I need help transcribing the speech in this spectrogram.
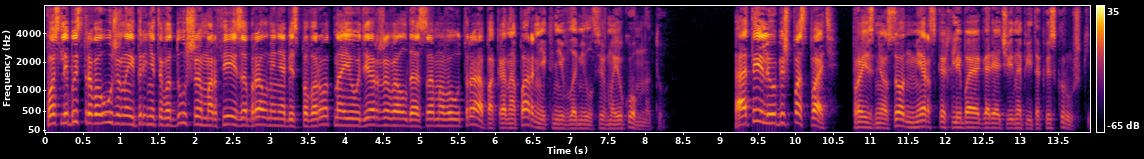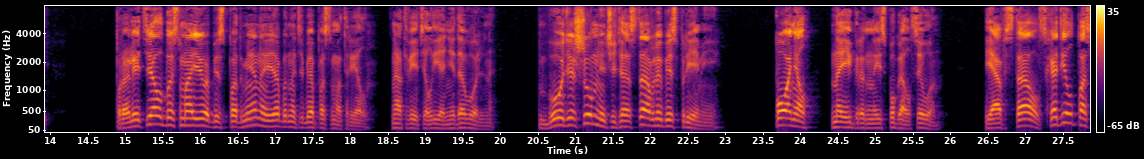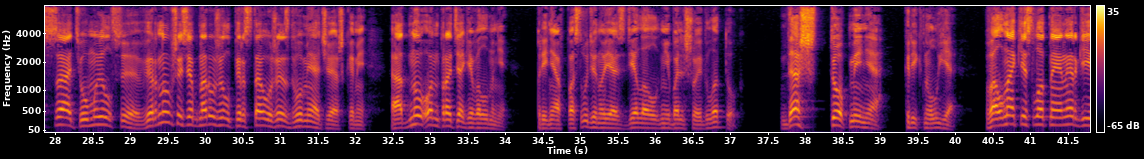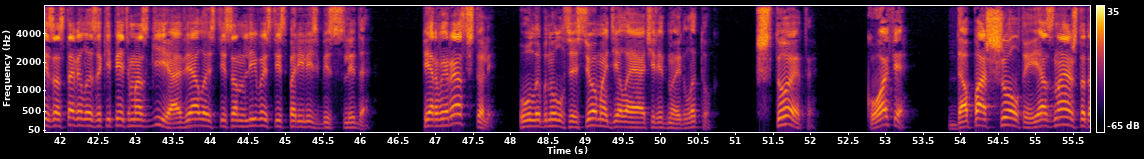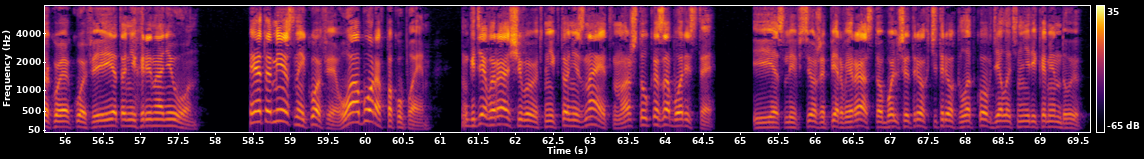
После быстрого ужина и принятого душа Морфей забрал меня бесповоротно и удерживал до самого утра, пока напарник не вломился в мою комнату. «А ты любишь поспать!» произнес он, мерзко хлебая горячий напиток из кружки. «Пролетел бы с мое без подмены, я бы на тебя посмотрел», — ответил я недовольно. «Будешь умничать, оставлю без премии». «Понял», — наигранно испугался он. Я встал, сходил поссать, умылся, вернувшись, обнаружил перста уже с двумя чашками. Одну он протягивал мне. Приняв посудину, я сделал небольшой глоток. «Да чтоб меня!» — крикнул я. Волна кислотной энергии заставила закипеть мозги, а вялость и сонливость испарились без следа. «Первый раз, что ли?» — улыбнулся Сема, делая очередной глоток. «Что это?» «Кофе?» «Да пошел ты! Я знаю, что такое кофе, и это ни хрена не он!» «Это местный кофе, у оборов покупаем. Где выращивают, никто не знает, но штука забористая. И если все же первый раз, то больше трех-четырех глотков делать не рекомендую.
